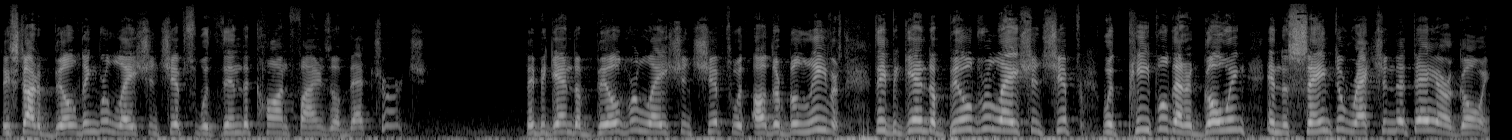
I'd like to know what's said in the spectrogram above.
They started building relationships within the confines of that church. They began to build relationships with other believers. They began to build relationships with people that are going in the same direction that they are going.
